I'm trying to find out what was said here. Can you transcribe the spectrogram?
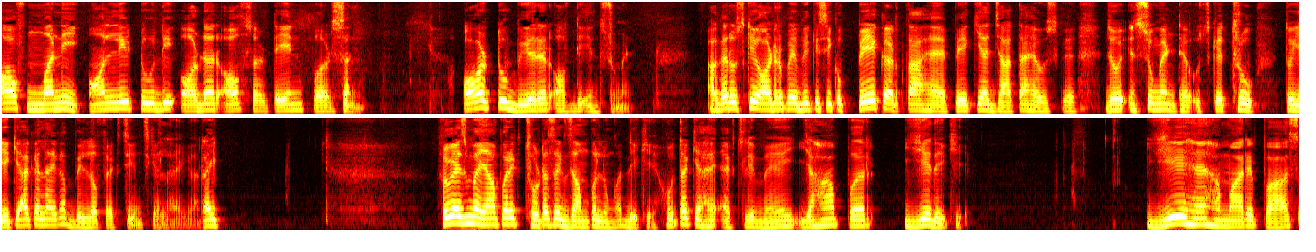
of money only to the order of certain person और to bearer of the instrument अगर उसके ऑर्डर पे भी किसी को पे करता है पे किया जाता है उसके, जो इंस्ट्रूमेंट है उसके थ्रू तो ये क्या कहलाएगा? बिल ऑफ़ एक्सचेंज कहलाएगा राइट सो गैस मैं यहाँ पर एक छोटा सा एग्ज़ाम्पल लूँगा। देखिए, होता क्या है? एक्चुअली में यहाँ पर ये देखिए। ये है हमारे पास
